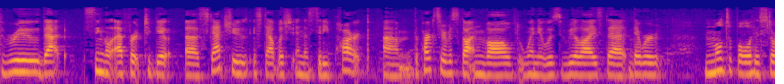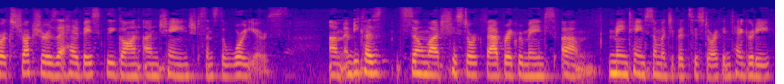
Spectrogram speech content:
through that single effort to get a statue established in a city park, um, the Park Service got involved when it was realized that there were multiple historic structures that had basically gone unchanged since the war years. Um, and because so much historic fabric remains um, maintains so much of its historic integrity,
